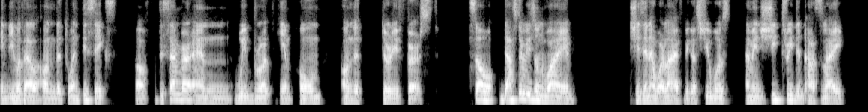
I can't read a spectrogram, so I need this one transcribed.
in the hotel on the 26th of December, and we brought him home on the 31st. So that's the reason why she's in our life because she was. I mean, she treated us like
